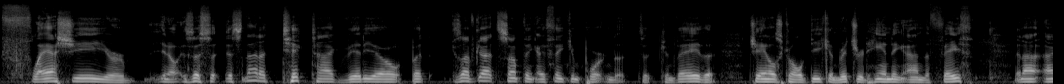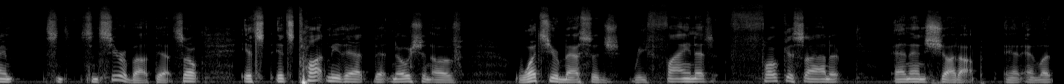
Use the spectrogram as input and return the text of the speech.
flashy or, you know, is this, a, it's not a TikTok video, but because I've got something I think important to, to, convey. The channel is called Deacon Richard Handing on the Faith, and I, am sin- sincere about that. So it's, it's taught me that, that notion of what's your message, refine it, focus on it, and then shut up and, and let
